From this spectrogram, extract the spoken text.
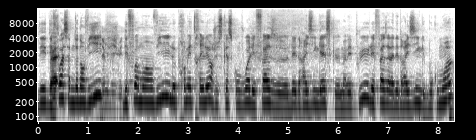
des, des fois ça me donne envie, des fois moins envie. Le premier trailer jusqu'à ce qu'on voit les phases euh, Dead Rising-esque m'avait plu, les phases à la Dead Rising beaucoup moins.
